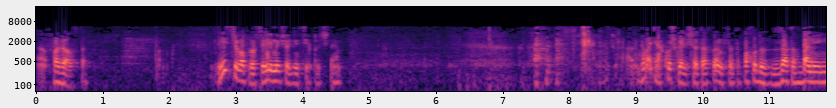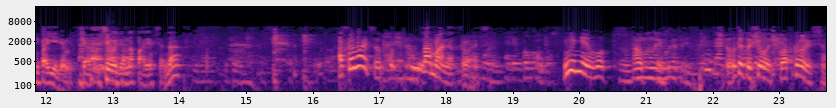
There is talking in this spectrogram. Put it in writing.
А, Пожалуйста. Есть еще вопросы? Или мы еще один стих прочитаем? А, Давайте окошко или что-то откроем, что-то походу завтра в баню не поедем. Сейчас, сегодня напаримся, да? Открывается, вот, нормально открывается. Просто. Не-не, вот, вот, вот эту щелочку открой и все.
